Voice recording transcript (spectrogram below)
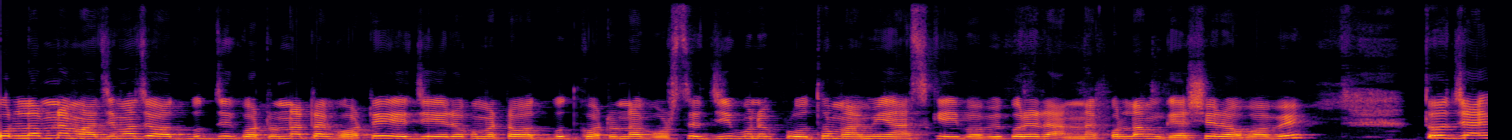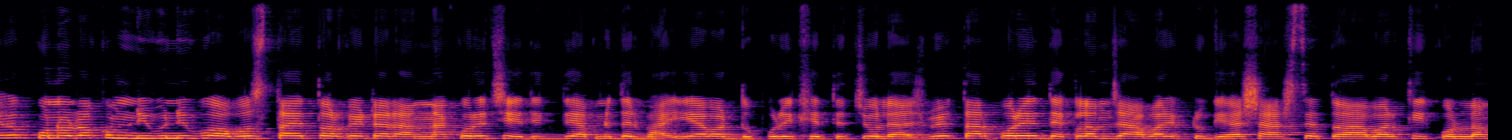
বললাম না, মাঝে মাঝে অদ্ভুত যে ঘটনাটা ঘটে, এই যে এরকম একটা অদ্ভুত ঘটনা ঘটছে, জীবনে প্রথম আমি আজকে এইভাবে করে রান্না করলাম গ্যাসের অভাবে। তো যাই হোক, কোনো রকম নিবু নিবু অবস্থায় তরকারিটা রান্না করেছি, এদিক দিয়ে আপনাদের ভাইয়া আবার দুপুরে খেতে চলে আসবে। তারপরে দেখলাম যে আবার একটু গ্যাস আসছে, তো আবার কি করলাম,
